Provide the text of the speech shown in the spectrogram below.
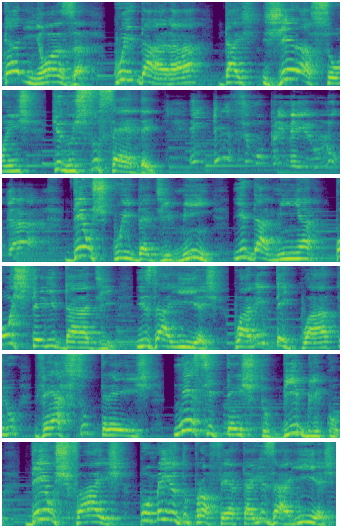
carinhosa, cuidará das gerações que nos sucedem. Em décimo primeiro lugar, Deus cuida de mim e da minha posteridade. Isaías 44, verso 3. Nesse texto bíblico, Deus faz, por meio do profeta Isaías,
